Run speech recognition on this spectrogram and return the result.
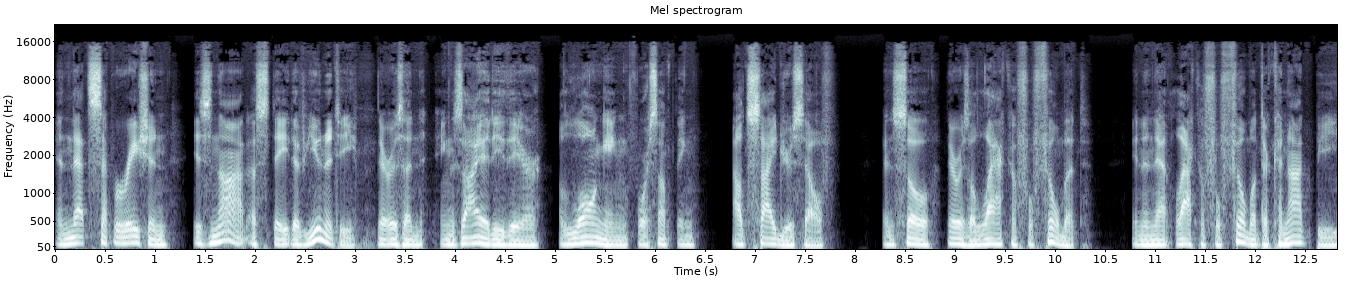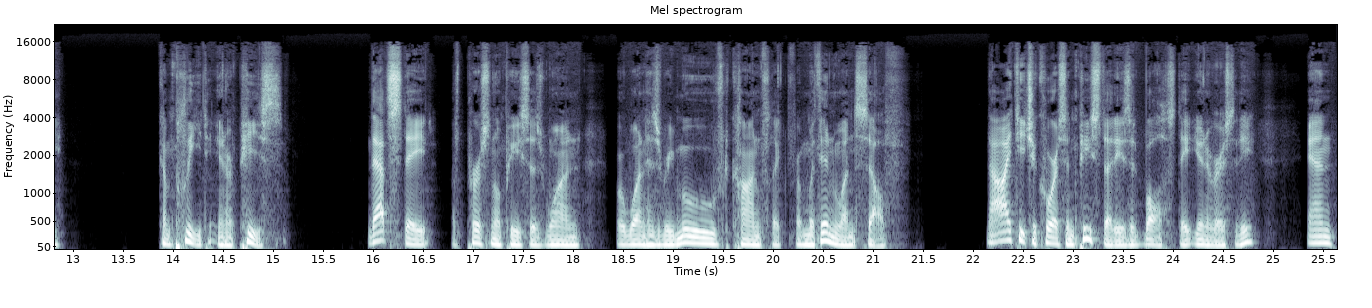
And that separation is not a state of unity. There is an anxiety there, a longing for something outside yourself. And so there is a lack of fulfillment. And in that lack of fulfillment, there cannot be complete inner peace. That state of personal peace is one where one has removed conflict from within oneself. Now, I teach a course in peace studies at Ball State University, and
